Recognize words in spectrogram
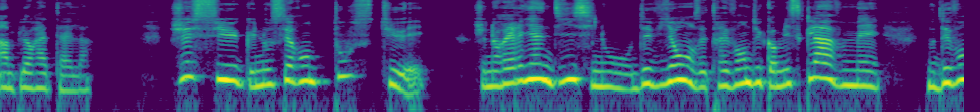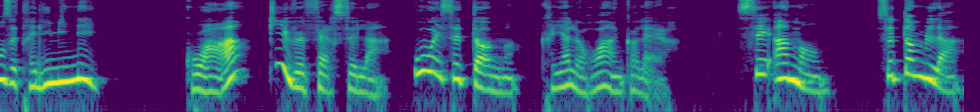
implora-t-elle. Je sus que nous serons tous tués. Je n'aurais rien dit si nous devions être vendus comme esclaves, mais nous devons être éliminés. Quoi? Qui veut faire cela? Où est cet homme? cria le roi en colère. C'est Amand. Cet homme-là,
